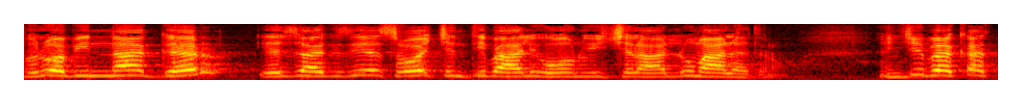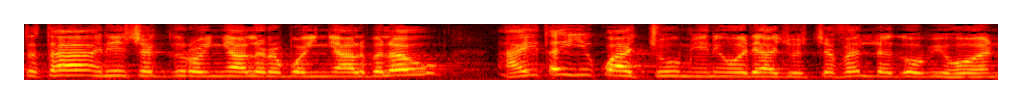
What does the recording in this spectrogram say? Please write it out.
ብሎ ቢናገር የዛ ጊዜ ሰዎች እንቲባህ ሊሆኑ ይችላሉ ማለት ነው። እንጂ በቀጥታ እኔ ቸግሮኛል ርቦኛል ብለው አይጠይቋችሁም የኔ ወዳጆች የፈለገው ቢሆን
